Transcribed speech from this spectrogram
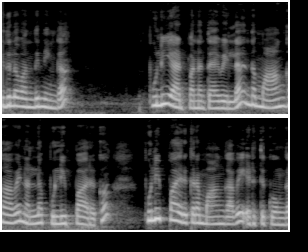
இதில் வந்து நீங்கள் புளி ஆட் பண்ண தேவையில்லை. இந்த மாங்காவே நல்லா புளிப்பாக இருக்கும். புளிப்பாக இருக்கிற மாங்காவே எடுத்துக்கோங்க.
